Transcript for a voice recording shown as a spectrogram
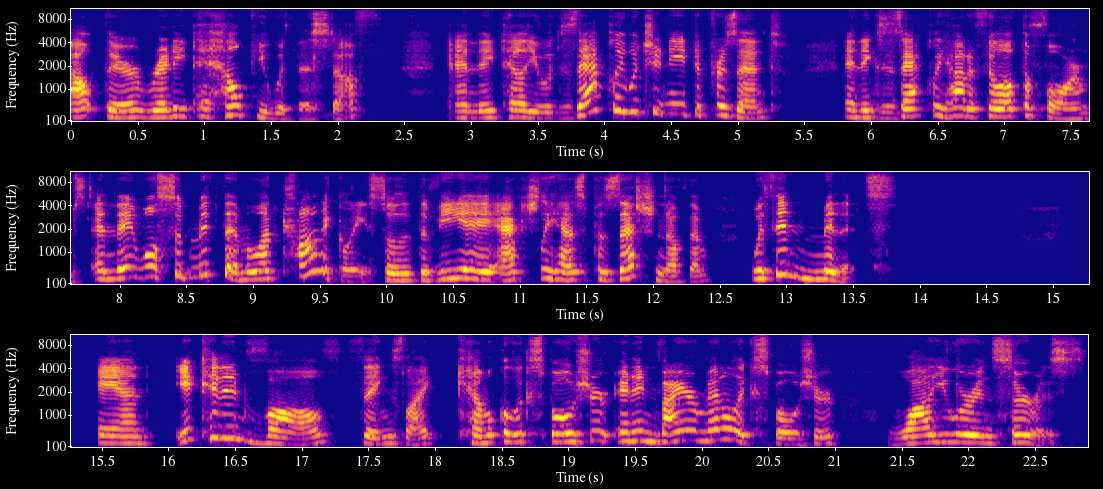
out there ready to help you with this stuff. And they tell you exactly what you need to present and exactly how to fill out the forms. And they will submit them electronically so that the VA actually has possession of them within minutes. And it can involve things like chemical exposure and environmental exposure while you were in service.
